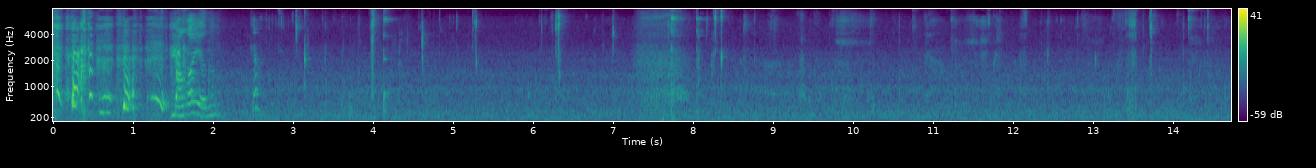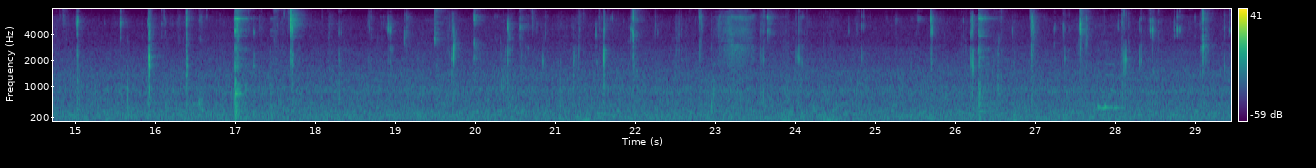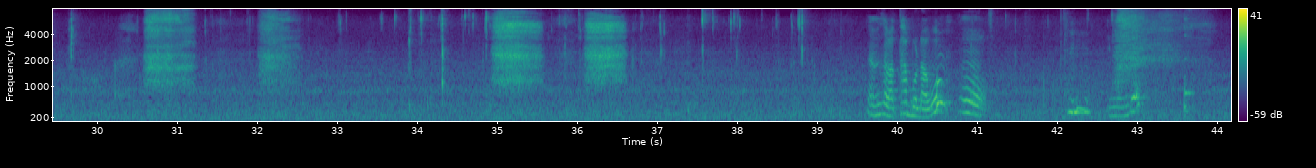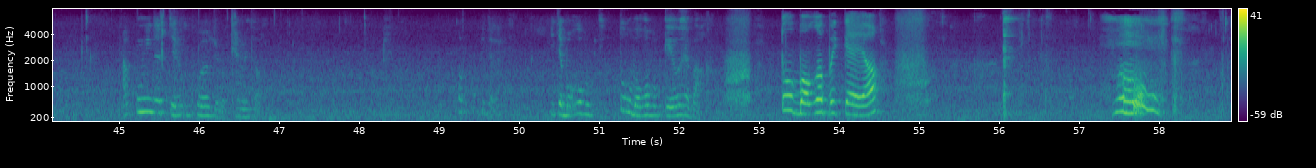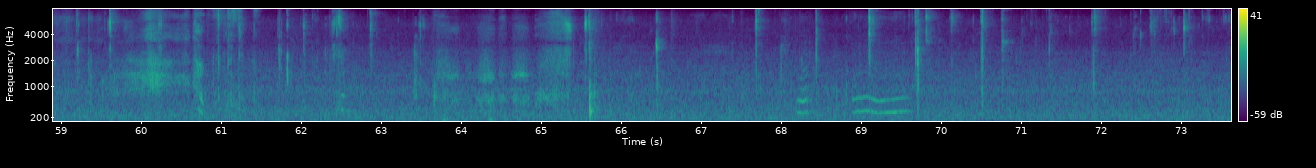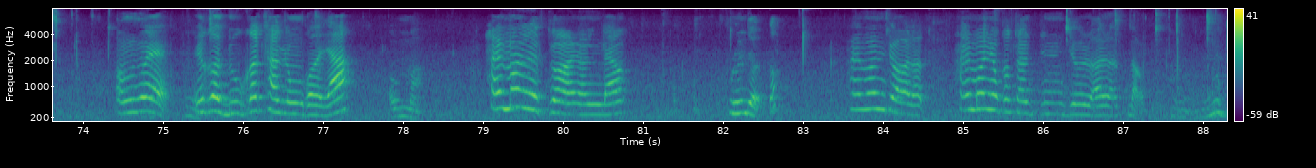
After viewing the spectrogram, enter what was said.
냄새 맡아보라고? 응. 있는데 아궁이 됐지 이렇게 보여줘 이렇게 하면서 어, 이제 이제 먹어볼 또 먹어볼게요 해봐 또 먹어볼게요. 이거 누가 사준 거야? 엄마. 할머니 줄 알았나? 브랜드였어? 할머니 줄 알았. 할머니가 사준 줄 알았어. 음.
